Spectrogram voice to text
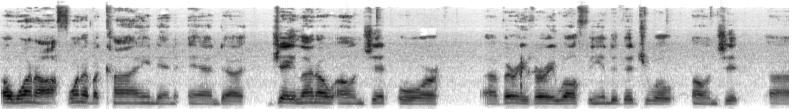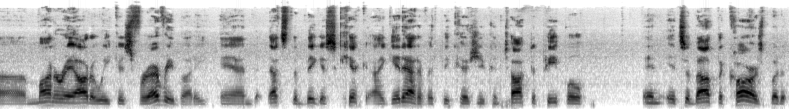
a one-off, one of a kind, and and uh, Jay Leno owns it, or a very, very wealthy individual owns it. Uh, Monterey Auto Week is for everybody, and that's the biggest kick I get out of it because you can talk to people, and it's about the cars, but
